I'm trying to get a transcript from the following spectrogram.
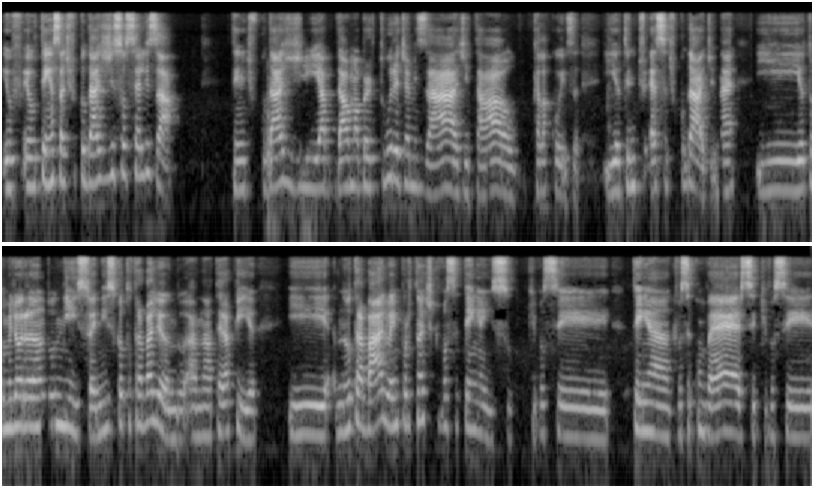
eu, eu tenho essa dificuldade de socializar, tenho dificuldade de dar uma abertura de amizade e tal, aquela coisa. E eu tenho essa dificuldade, né? E eu estou melhorando nisso, é nisso que eu estou trabalhando, na terapia. E no trabalho é importante que você tenha isso, que você tenha, que você converse, que você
